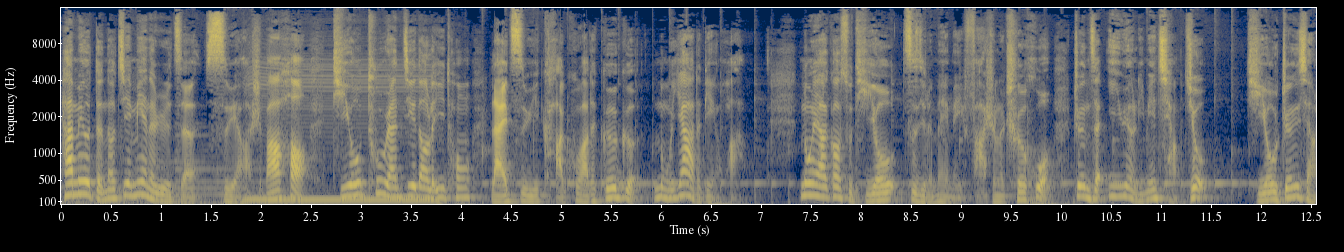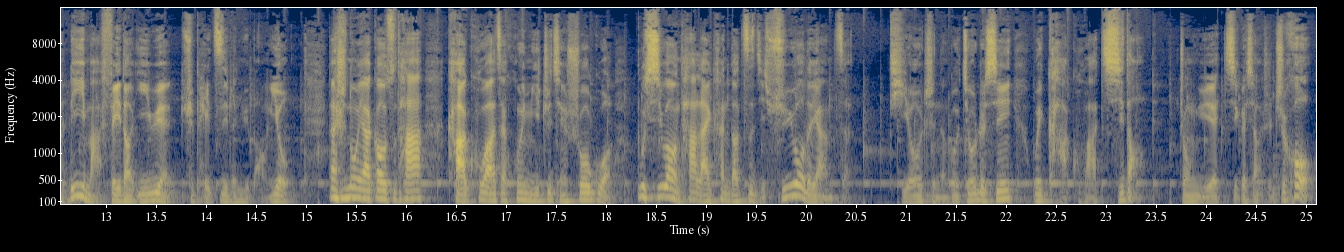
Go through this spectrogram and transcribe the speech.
还没有等到见面的日子，四月二十八号，提欧突然接到了一通来自于卡库娃的哥哥诺亚的电话。诺亚告诉提欧，自己的妹妹发生了车祸，正在医院里面抢救。提欧真想立马飞到医院去陪自己的女朋友，但是诺亚告诉他，卡库娃在昏迷之前说过，不希望他来看到自己虚弱的样子。提欧只能够揪着心为卡库娃祈祷。终于几个小时之后，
